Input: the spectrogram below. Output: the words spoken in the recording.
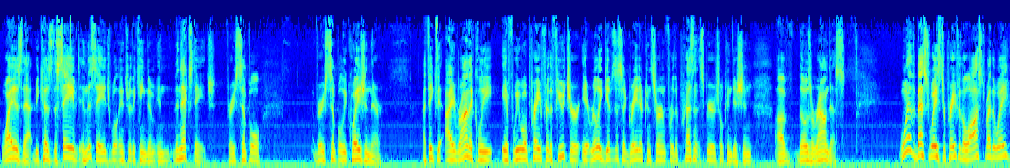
Why is that? Because the saved in this age will enter the kingdom in the next age. Very simple, very simple equation there. I think that ironically, if we will pray for the future, it really gives us a greater concern for the present spiritual condition of those around us. One of the best ways to pray for the lost, by the way,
